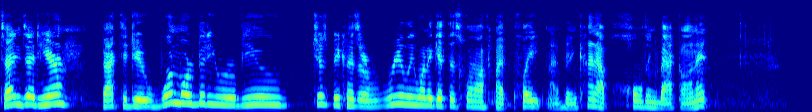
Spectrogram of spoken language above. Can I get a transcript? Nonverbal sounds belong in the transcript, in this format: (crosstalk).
Titan Ed here, back to do one more video review, just because I really want to get this one off my plate, and I've been kind of holding back on it.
